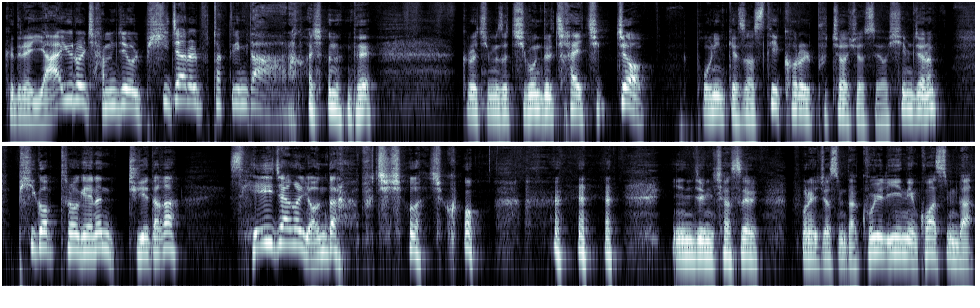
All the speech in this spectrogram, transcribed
그들의 야유를 잠재울 피자를 부탁드립니다. 라고 하셨는데, 그러시면서 직원들 차에 직접 본인께서 스티커를 붙여주셨어요. 심지어는 픽업 트럭에는 뒤에다가 세 장을 연달아 붙이셔가지고, 인증샷을 보내주셨습니다. 9122님 고맙습니다.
